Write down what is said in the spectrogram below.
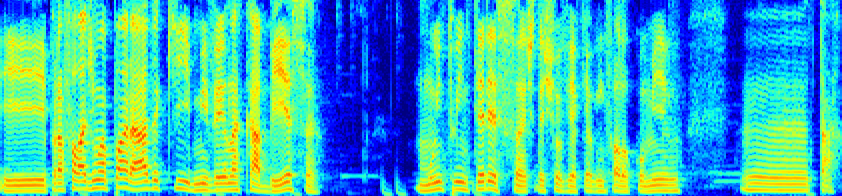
E para falar de uma parada que me veio na cabeça, muito interessante. Deixa eu ver aqui, alguém falou comigo. Uh, tá,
